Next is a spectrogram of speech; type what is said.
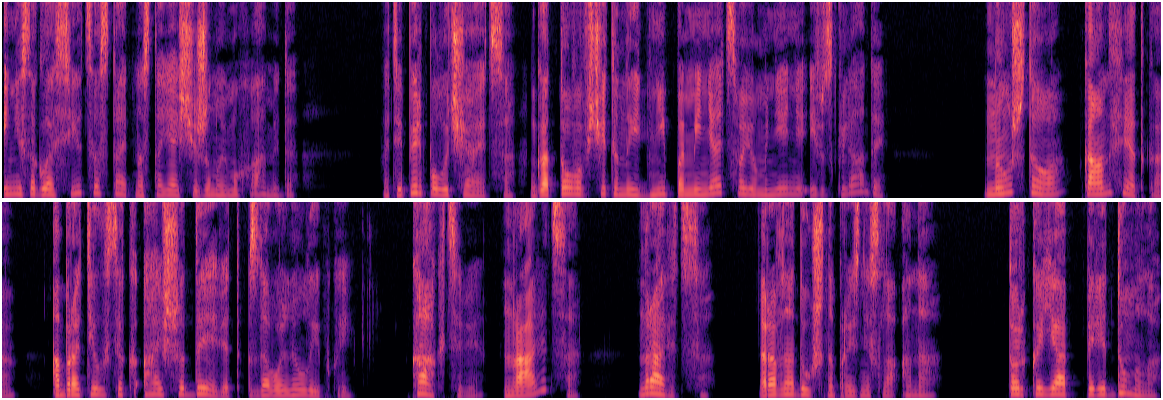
и не согласится стать настоящей женой Мухаммеда? А теперь, получается, готова в считанные дни поменять свое мнение и взгляды? «Ну что, конфетка?» — обратился к Айше Дэвид с довольной улыбкой. «Как тебе? Нравится?» «Нравится», — равнодушно произнесла она. «Только я передумала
